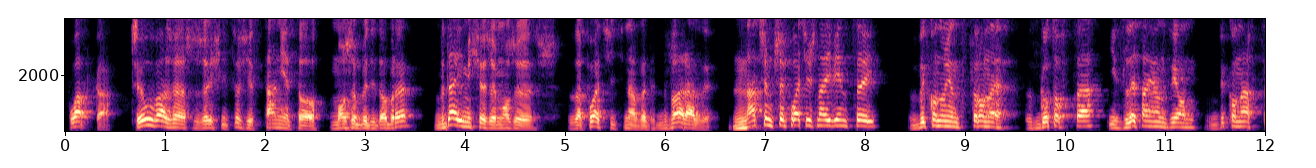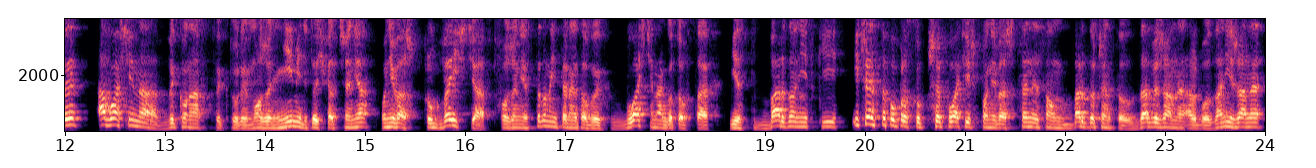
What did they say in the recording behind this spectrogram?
pułapka. Czy uważasz, że jeśli coś jest tanie, to może być dobre? Wydaje mi się, że możesz zapłacić nawet dwa razy. Na czym przepłacisz najwięcej? Wykonując stronę z gotowca i zlecając ją wykonawcy, a właśnie na wykonawcy, który może nie mieć doświadczenia, ponieważ próg wejścia w tworzenie stron internetowych właśnie na gotowcach jest bardzo niski i często po prostu przepłacisz, ponieważ ceny są bardzo często zawyżane albo zaniżane,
